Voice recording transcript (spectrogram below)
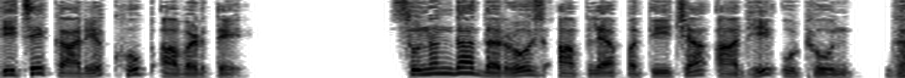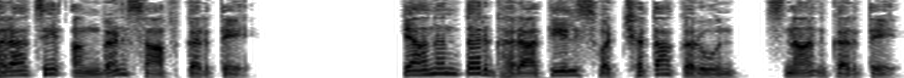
तिचे कार्य खूप आवडते. सुनंदा दररोज आपल्या पतीच्या आधी उठून घराचे अंगण साफ करते. त्यानंतर घरातील स्वच्छता करून स्नान करते.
